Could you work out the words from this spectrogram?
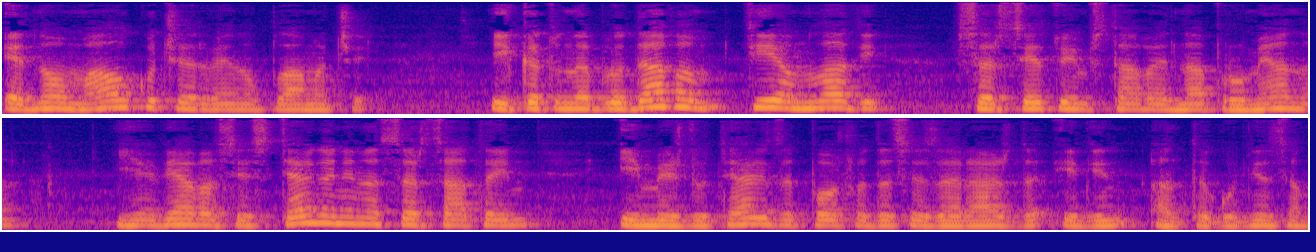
едно малко червено пламъче. И като наблюдавам тия млади, в сърцето им става една промяна, явява се стягане на сърцата им и между тях започва да се заражда един антагонизъм.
